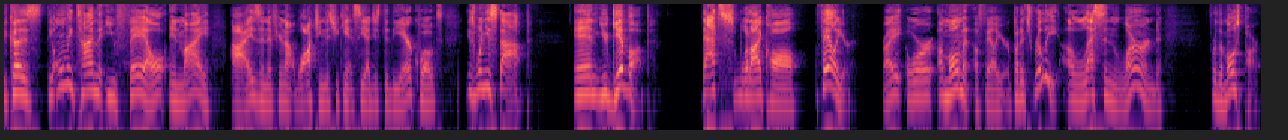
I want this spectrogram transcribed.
Because the only time that you fail, in my eyes, and if you're not watching this, you can't see, I just did the air quotes, is when you stop and you give up. That's what I call a failure right? Or a moment of failure, but it's really a lesson learned for the most part.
